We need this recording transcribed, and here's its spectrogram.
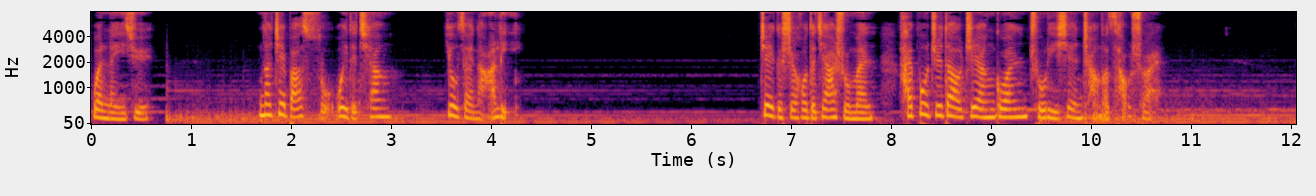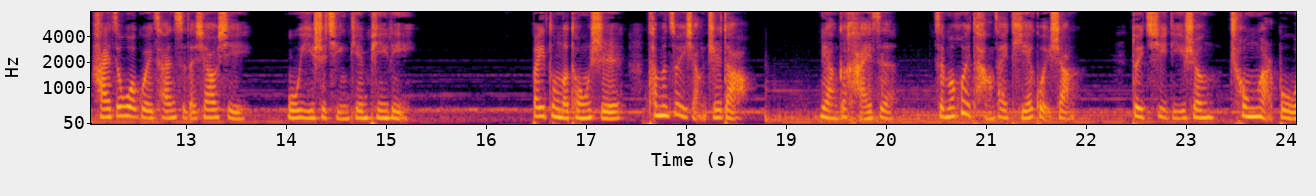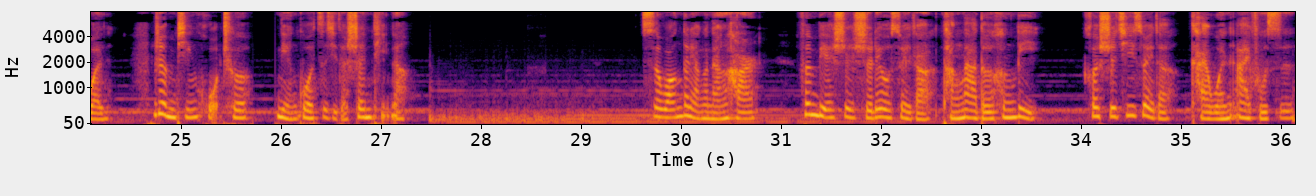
问了一句。那这把所谓的枪又在哪里？这个时候的家属们还不知道治安官处理现场的草率。孩子卧轨惨死的消息无疑是晴天霹雳。悲痛的同时，他们最想知道，两个孩子怎么会躺在铁轨上，对汽笛声充耳不闻，任凭火车碾过自己的身体呢？死亡的两个男孩。分别是十六岁的唐纳德·亨利和十七岁的凯文·艾弗斯。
